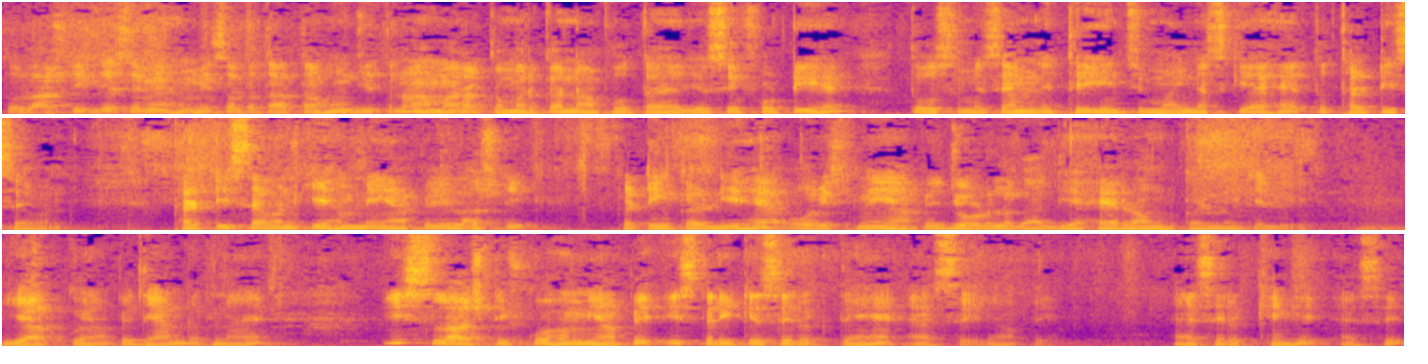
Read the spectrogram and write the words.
तो लास्टिक जैसे मैं हमेशा बताता हूँ, जितना हमारा कमर का नाप होता है, जैसे 40 है तो उसमें से हमने थ्री इंच माइनस किया है तो 37 37 की हमने यहाँ पे लास्टिक कटिंग कर ली है, और इसमें यहाँ पे जोड़ लगा दिया है राउंड करने के लिए। ये आपको यहाँ पे ध्यान रखना है। इस लास्टिक को हम यहाँ पे इस तरीके से रखते हैं, ऐसे यहाँ पे। ऐसे रखेंगे, ऐसे।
